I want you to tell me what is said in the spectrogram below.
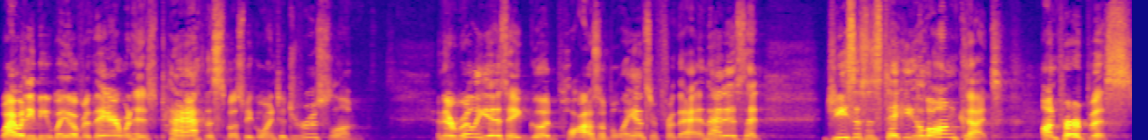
Why would he be way over there when his path is supposed to be going to Jerusalem? And there really is a good, plausible answer for that, and that is that Jesus is taking a long cut on purpose.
